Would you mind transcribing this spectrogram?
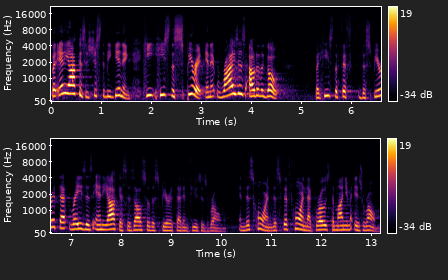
but Antiochus is just the beginning. He, he's the spirit, and it rises out of the goat. But he's the fifth, the spirit that raises Antiochus is also the spirit that infuses Rome. And this horn, this fifth horn that grows to monument, is Rome.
